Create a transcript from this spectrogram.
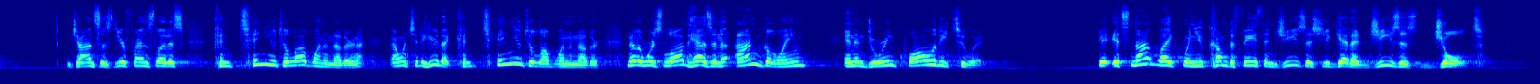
John says, Dear friends, let us continue to love one another. And I, I want you to hear that. Continue to love one another. In other words, love has an ongoing and enduring quality to it. It- It's not like when you come to faith in Jesus, you get a Jesus jolt,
